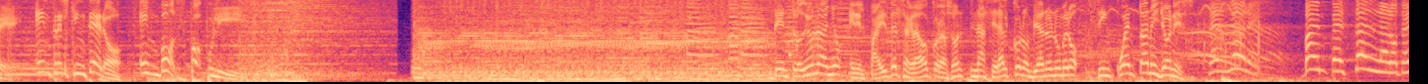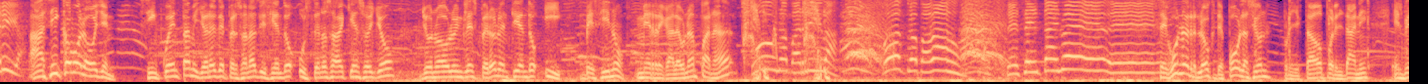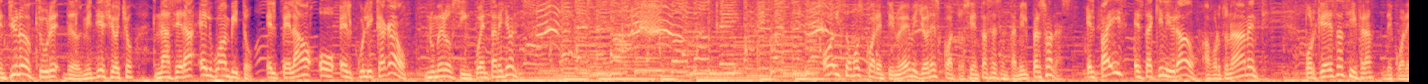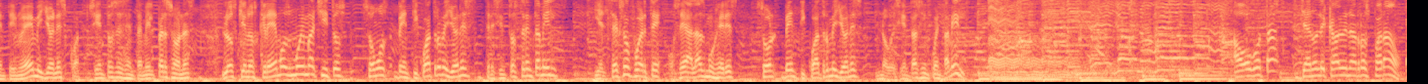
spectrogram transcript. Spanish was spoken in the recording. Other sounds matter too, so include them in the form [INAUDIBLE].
Entre el Quintero en Voz Populi. Dentro de un año, en el país del Sagrado Corazón, nacerá el colombiano número 50 millones. Señores, va a empezar la lotería. Así como lo oyen, 50 millones de personas diciendo, usted no sabe quién soy yo, yo no hablo inglés, pero lo entiendo, y, vecino, ¿me regala una empanada? Uno para arriba, otro para abajo, 69. Según el reloj de población proyectado por el DANE, el 21 de octubre de 2018 nacerá el guámbito, el pelao o el culicagao, número 50 millones. Hoy somos 49 millones 460 mil personas. El país está equilibrado, afortunadamente. Porque esa cifra de 49 millones 460 mil personas, los que nos creemos muy machitos somos 24 millones 330 mil y el sexo fuerte, o sea, las mujeres, son 24 millones 950 mil. A Bogotá ya no le cabe un arroz parado.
